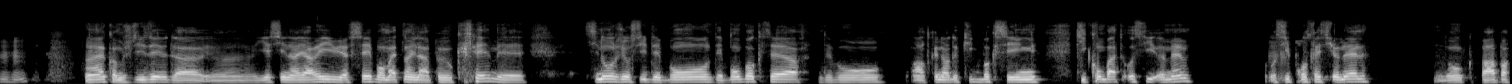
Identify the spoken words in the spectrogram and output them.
Mhm. Hein, comme je disais, de la, euh, Yessin Ayari, UFC. Bon, maintenant il est un peu occupé, mais sinon j'ai aussi des bons, des bons boxeurs, des bons entraîneurs de kickboxing, qui combattent aussi eux-mêmes, aussi mhm. professionnels. Donc, par rapport,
